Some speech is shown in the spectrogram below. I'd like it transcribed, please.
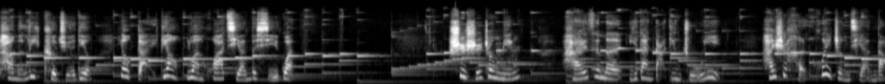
他们立刻决定要改掉乱花钱的习惯。事实证明，孩子们一旦打定主意，还是很会挣钱的。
